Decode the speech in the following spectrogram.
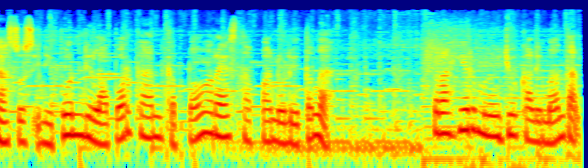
Kasus ini pun dilaporkan ke Polres Tapanuli Tengah. Terakhir menuju Kalimantan,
